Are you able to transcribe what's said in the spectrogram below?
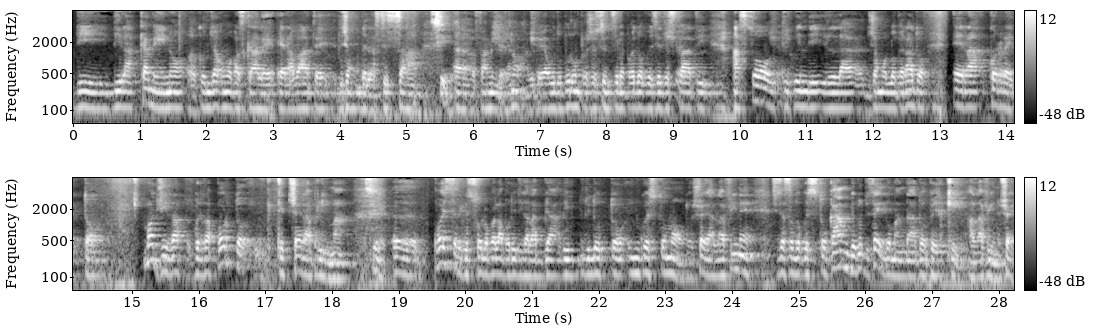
di, di Laccameno eh, con Giacomo Pascale eravate diciamo della stessa sì, eh, famiglia, certo, no? avete certo. avuto pure un processo insieme poi dove siete certo. stati assolti, quindi il, diciamo, l'operato era corretto Ma oggi quel rapporto che c'era prima sì. eh, può essere che solo poi la politica l'abbia ridotto in questo modo, cioè alla fine ci sia stato questo cambio, tu ti sei domandato perché alla fine? Cioè,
